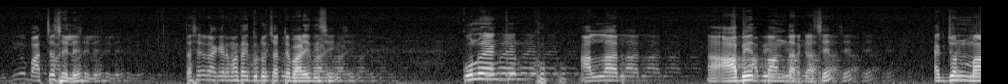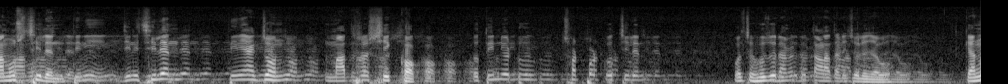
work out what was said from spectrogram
যদিও বাচ্চা ছেলে, তা সে আগের মাথায় দুটো চারটে বাড়ি দিছে। কোনো একজন খুব আল্লাহর আবেদ বান্দার কাছে একজন মানুষ ছিলেন। তিনি, যিনি ছিলেন, তিনি একজন মাদ্রাসার শিক্ষক। তো তিনি একটু ছটফট করছিলেন। বলছে, হুজুর, আমি একটু তাড়াতাড়ি চলে যাব। কেন?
